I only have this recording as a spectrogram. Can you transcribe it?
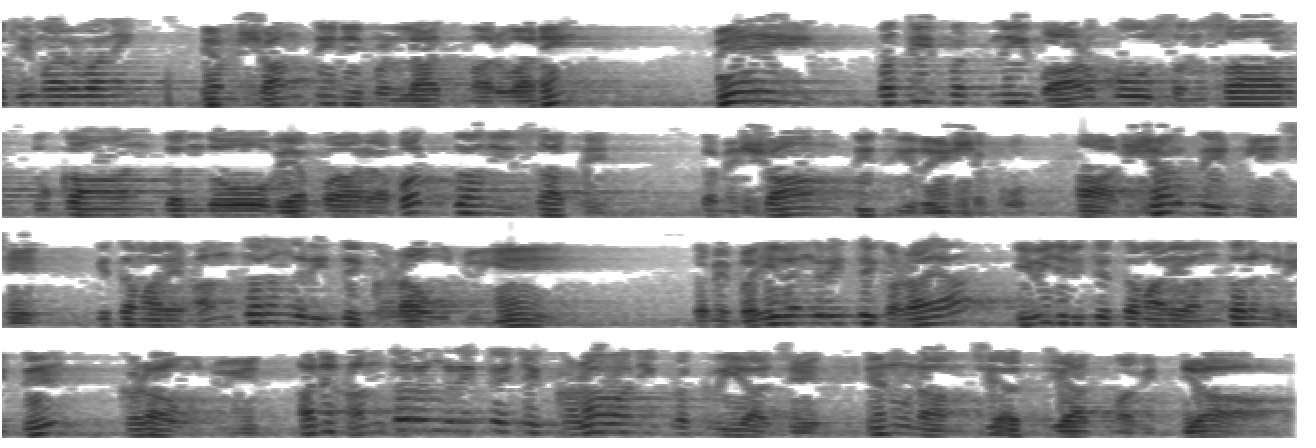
નથી મારવાની, એમ શાંતિને પણ લાત મારવાની બે પતિ પત્ની, બાળકો, સંસાર, દુકાન, ધંધો, વેપાર, આ બધાની સાથે તમે શાંતિથી રહી શકો. આ શરત એટલી છે કે તમારે અંતરંગ રીતે ઘડાવવું જોઈએ. તમે બહિરંગ રીતે ઘડાયા, એવી જ રીતે તમારે અંતરંગ રીતે ઘડાવવું જોઈએ. અને અંતરંગ રીતે જે ઘડાવાની પ્રક્રિયા છે, એનું નામ છે અધ્યાત્મ વિદ્યા.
